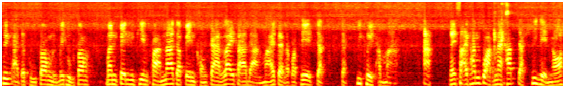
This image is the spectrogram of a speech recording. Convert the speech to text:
ซึ่งอาจจะถูกต้องหรือไม่ถูกต้อง มันเป็นเพียงความน่าจะเป็นของการไล่ตาด่างไม้แต่ละประเภทจากจากที่เคยทำมาอะในสายพันธุ์กวักนะครับ จากที่เห็นเนาะ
